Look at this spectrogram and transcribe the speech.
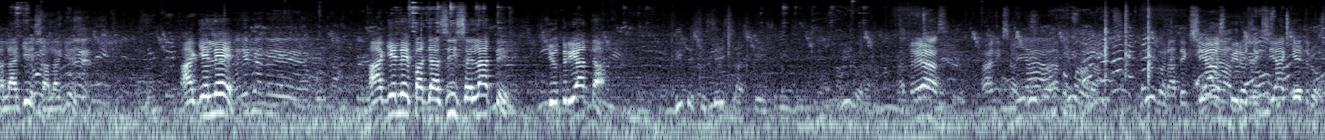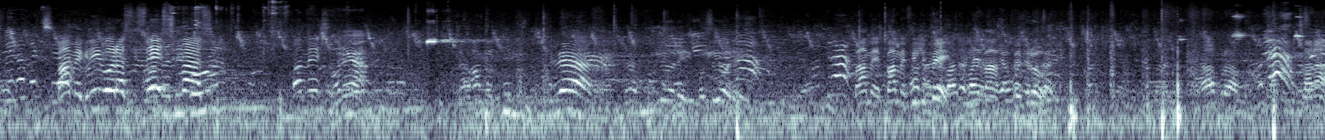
Αλλαγές, αλλαγές. Άγγελε. Άγγελε, Πανταζής, ελάτε. Και ο 30. Μπείτε στη θέση σας και οι τρεις. Ανδρέας, άνοιξα. Γρήγορα, δεξιά Σπύρο, δεξιά κέντρο. Πάμε γρήγορα στις θέσεις μας. Πάμε έξω. Ωραία. Λέα, Πολύ ωραία, πολύ ωραία. Πάμε, πάμε Φιλιππέ. Ανέβα, Πετρό. Σαρά.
